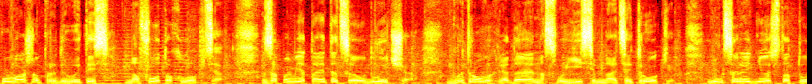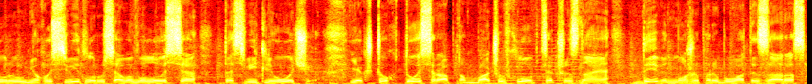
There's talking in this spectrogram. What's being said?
уважно придивитись на фото хлопця. Запам'ятайте це обличчя. Дмитро виглядає на свої 17 років. Він середньої статури, у нього світло русяве волосся та світлі очі. Якщо хтось раптом бачив хлопця чи знає, де він може перебувати зараз,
